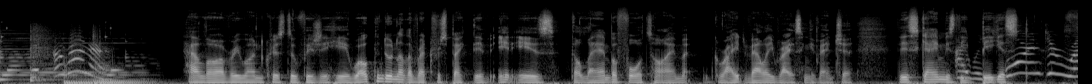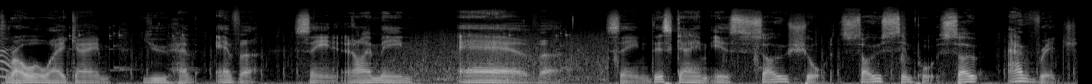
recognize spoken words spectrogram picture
A runner. Hello everyone, CrystalFissure here. Welcome to another retrospective. It is The Land Before Time Great Valley Racing Adventure. This game is the biggest born to run. throwaway game you have ever seen. And I mean ever seen. This game is so short, so simple, so average.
